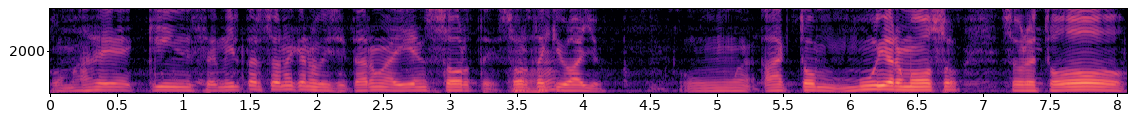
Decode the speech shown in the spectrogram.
con más de 15 mil personas que nos visitaron ahí en Sorte, Sorte. Quiballo. Un acto muy hermoso, sobre todo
